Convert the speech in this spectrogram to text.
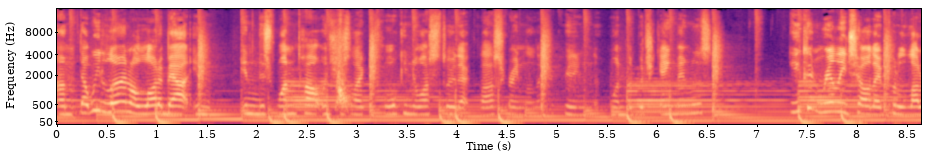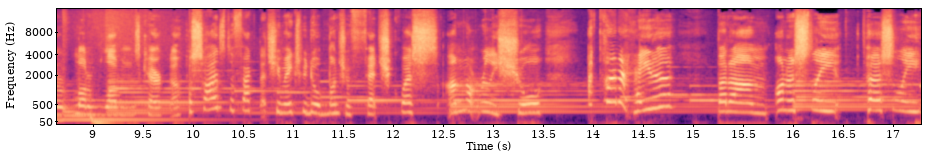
um, that we learn a lot about in in this one part when she's like talking to us through that glass screen, electrocuting one of the Witch gang members. You can really tell they put a lot of, lot of love in this character. Besides the fact that she makes me do a bunch of fetch quests, I'm not really sure. I kind of hate her, but um, honestly, personally,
